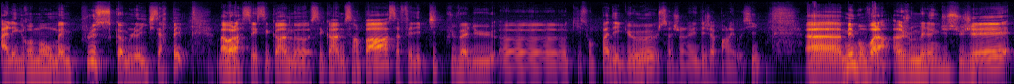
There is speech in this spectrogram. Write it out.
allègrement, ou même plus, comme le XRP. Bah voilà, c'est quand même... quand même sympa. Ça fait des petites plus-values euh, qui sont pas dégueu. Ça, j'en avais déjà parlé aussi. Euh, mais bon, voilà, euh, je m'éloigne du sujet.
